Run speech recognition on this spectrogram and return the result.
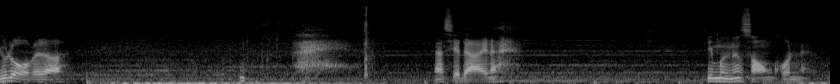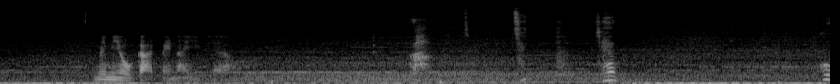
ยุโรปเลยเหรอ น่าเสียดายนะ ที่มึงทั้งสองคนน่ะไม่มีโอกาสไปไหนอีกแล้ว เชนกู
